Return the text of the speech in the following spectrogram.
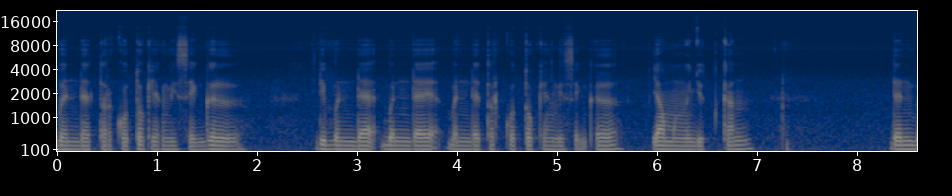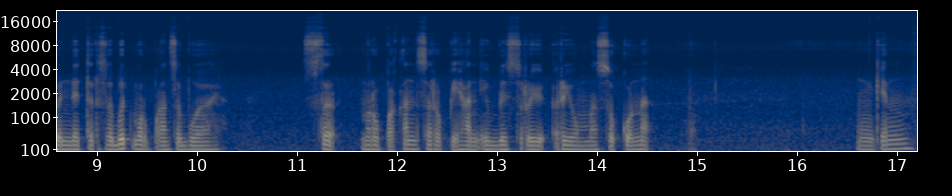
benda terkutuk yang disegel. Jadi benda benda benda terkutuk yang disegel yang mengejutkan dan benda tersebut merupakan sebuah ser, merupakan serpihan iblis Ryoma Sukuna mungkin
